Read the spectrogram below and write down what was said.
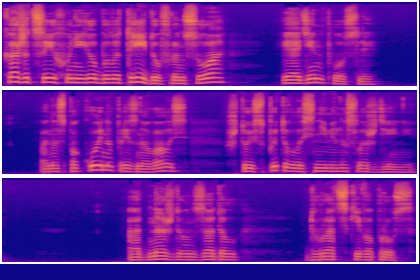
кажется, их у нее было три до Франсуа и один после. Она спокойно признавалась, что испытывала с ними наслаждение. Однажды он задал дурацкий вопрос.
